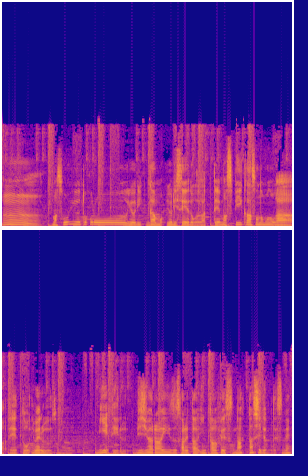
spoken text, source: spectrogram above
うん。まあそういうところよりがも、より精度が上がって、まあスピーカーそのものが、えっ、と、いわゆるその、見えている、ビジュアライズされたインターフェースななしでもですね、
